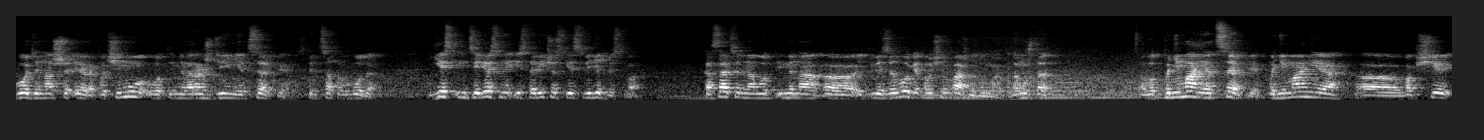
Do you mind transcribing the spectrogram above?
годе нашей эры. Почему вот именно рождение церкви с 30-го года? Есть интересные исторические свидетельства. Касательно вот именно э, экклезиологии, это очень важно, думаю, потому что вот понимание церкви, понимание э, вообще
